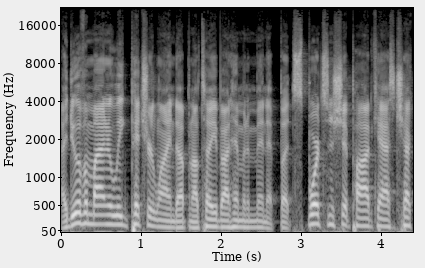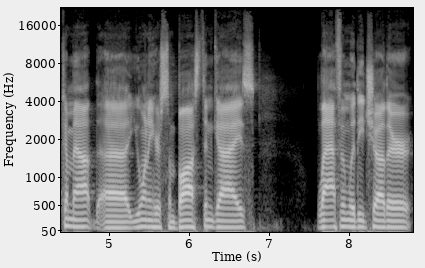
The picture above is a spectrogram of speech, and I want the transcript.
I do have a minor league pitcher lined up, and I'll tell you about him in a minute. But Sports and Shit podcast, check them out. Uh, you want to hear some Boston guys laughing with each other,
